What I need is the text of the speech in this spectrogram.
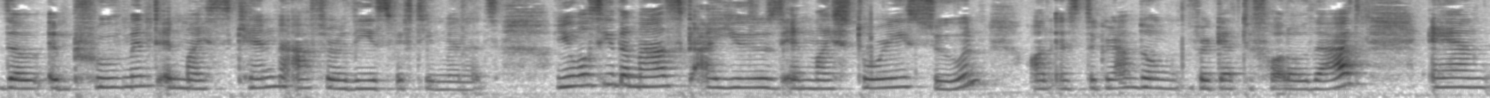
the improvement in my skin after these 15 minutes. You will see the mask I used in my story soon on Instagram. Don't forget to follow that. And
